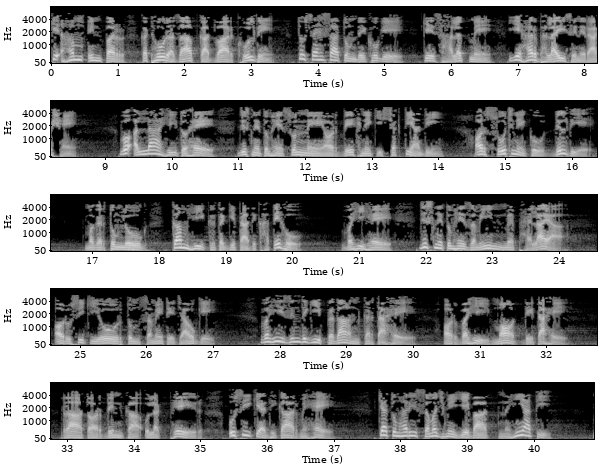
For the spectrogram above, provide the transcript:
कि हम इन पर कठोर अजाब का द्वार खोल दें तो सहसा तुम देखोगे कि इस हालत में ये हर भलाई से निराश हैं। वो अल्लाह ही तो है जिसने तुम्हें सुनने और देखने की शक्तियाँ दी। और सोचने को दिल दिए। मगर तुम लोग कम ही कृतज्ञता दिखाते हो। वही है जिसने तुम्हें ज़मीन में फैलाया और उसी की ओर तुम समेटे जाओगे। वही ज़िंदगी प्रदान करता है और वही मौत देता है। रात और दिन का उलट फेर उसी के अधिकार में है। क्या तुम्हारी समझ में ये बात नहीं आती?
